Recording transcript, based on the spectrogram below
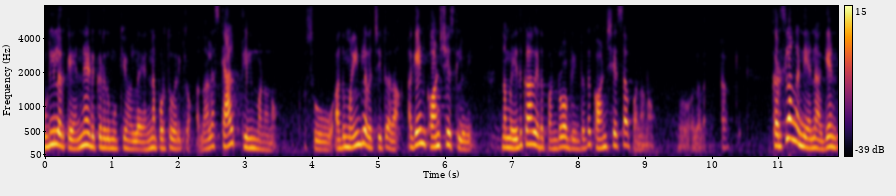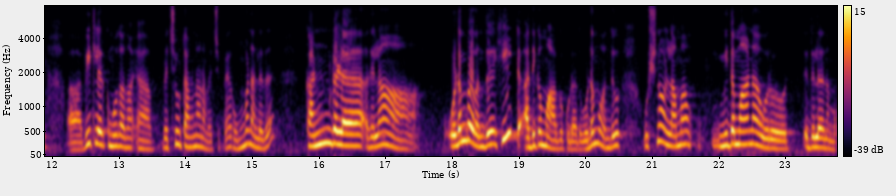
முடியல இருக்க எண்ணெய் எடுக்கிறது முக்கியம் இல்லை எண்ணெய் பொறுத்த வரைக்கும். அதனால ஸ்கேல்ப் க்ளீன் பண்ணணும். ஸோ அது மைண்டில் வச்சுட்டு அதான். அகைன் கான்ஷியஸ் லிவிங் நம்ம எதுக்காக இதை பண்ணுறோம் அப்படின்றத கான்ஷியஸாக பண்ணணும். ஸோ அவ்வளோதான் ஓகே கரிசலாங்கண்ணி என்ன? அகைன் வீட்டில் இருக்கும்போது அதான் வச்சு விட்டாங்கன்னா நான் வச்சுப்பேன். ரொம்ப நல்லது. கண்களை அதெல்லாம் உடம்ப வந்து ஹீட் அதிகமாக ஆகக்கூடாது உடம்பு வந்து உஷ்ணம் இல்லாமல் மிதமான ஒரு இதில் நம்ம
